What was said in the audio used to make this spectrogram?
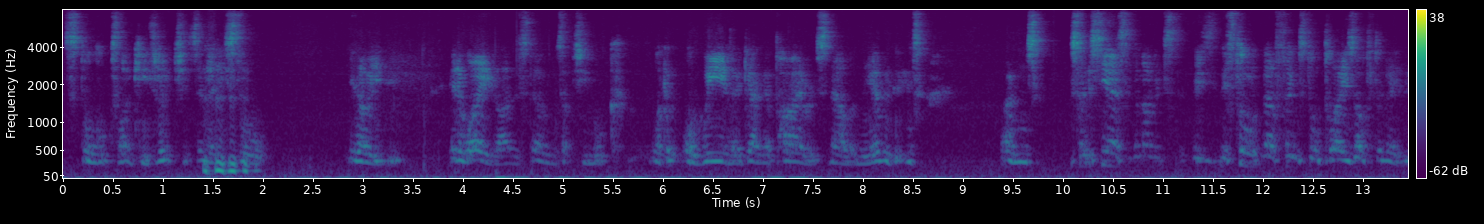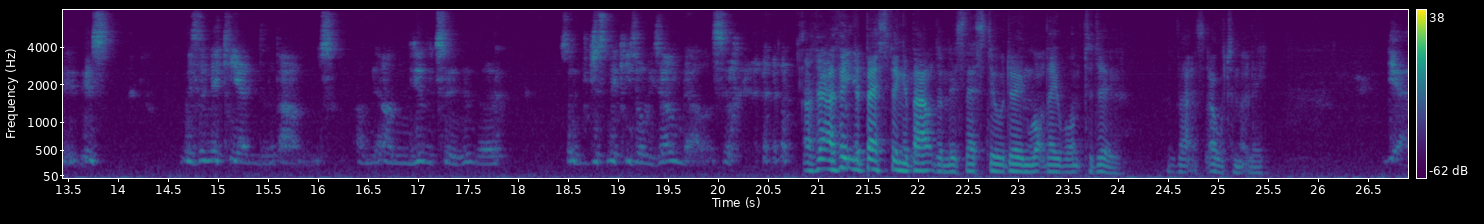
still looks like Keith Richards, and he's still, you know, he, in a way, like the Stones actually look like a, a weirder gang of pirates now than they ever did. And so it's yeah, so the it's, it's still that thing still plays off, doesn't it? It- It's with the Nicky end of the band and, and the other two, there? So just Nicky's on his own now. So I, th- I think the best thing about them is they're still doing what they want to do. That's ultimately. yeah,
